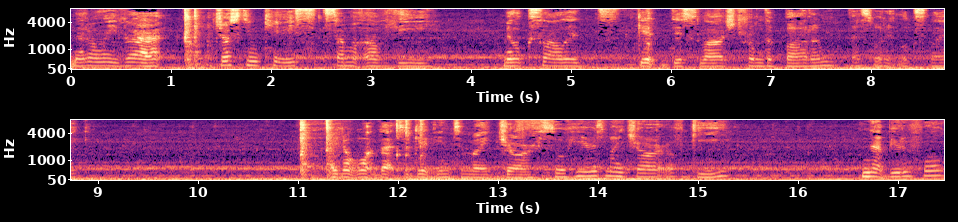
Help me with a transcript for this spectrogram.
Not only that, just in case some of the milk solids get dislodged from the bottom, that's what it looks like. I don't want that to get into my jar. So here's my jar of ghee. Isn't that beautiful?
